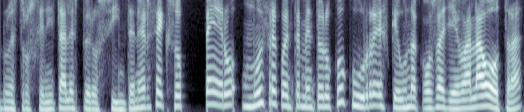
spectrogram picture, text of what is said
nuestros genitales pero sin tener sexo, pero muy frecuentemente lo que ocurre es que una cosa lleva a la otra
